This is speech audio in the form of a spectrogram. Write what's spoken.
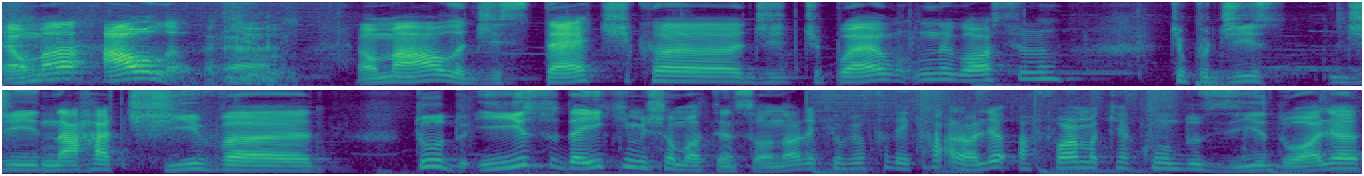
É uma aula aquilo. É. é uma aula de estética, de tipo, é um negócio tipo de, de narrativa, tudo. E isso daí que me chamou a atenção. Na hora que eu vi, eu falei, cara, olha a forma que é conduzido, olha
